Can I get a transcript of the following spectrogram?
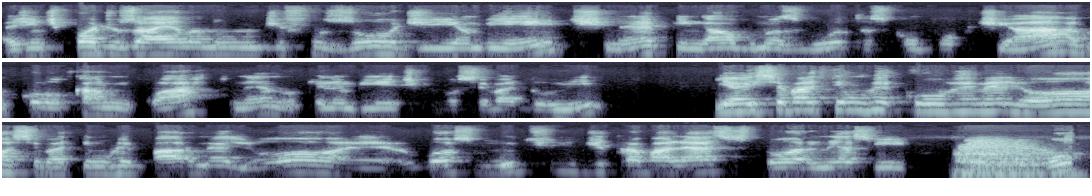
A gente pode usar ela num difusor de ambiente, né? Pingar algumas gotas com um pouco de água, colocar num quarto, né? Naquele ambiente que você vai dormir e aí você vai ter um recover melhor, você vai ter um reparo melhor. É, eu gosto muito de, trabalhar essa história, né? Assim, pouco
